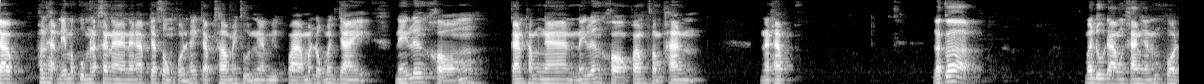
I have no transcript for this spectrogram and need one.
ดาวพฤหัสเนี่ยมากลุ่มลัคนานะครับ จะส่งผลให้กับชาวเมถุนเนี่ยมีความมั่นอกมั่นใจ ในเรื่องของการทำงานในเรื่องของความสัมพันธ์นะครับ แล้วก็มาดูดาวอังคารกันทุกคน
